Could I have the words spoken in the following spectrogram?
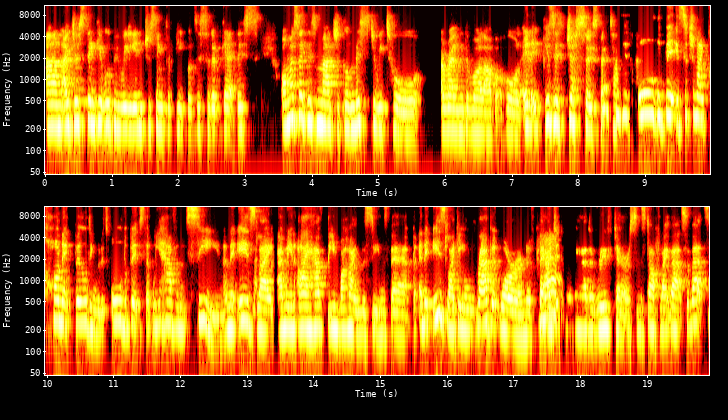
and i just think it will be really interesting for people to sort of get this almost like this magical mystery tour around the Royal Albert Hall because it, it's just so spectacular. It's all the bit. It's such an iconic building, but it's all the bits that we haven't seen, and it is like I mean I have been behind the scenes there, but and it is like a little rabbit warren of play. Yeah. I didn't know they had a roof terrace and stuff like that, so that's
